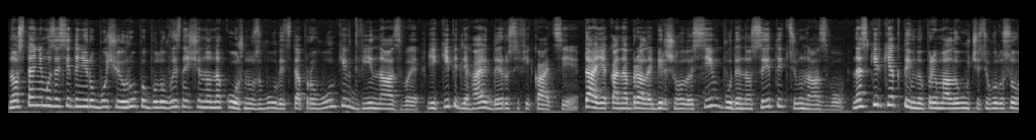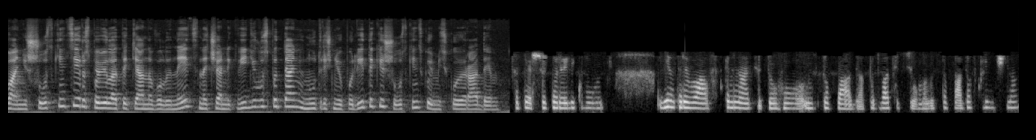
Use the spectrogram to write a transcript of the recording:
На останньому засіданні робочої групи було визначено на кожну з вулиць та провулків дві назви, які підлягають дерусифікації. Та, яка набрала більше голосів, буде носити цю назву. Наскільки активно приймали участь у голосуванні шосткінці, розповіла Тетяна Волинець, начальник відділу з питань внутрішньої політики Шосткінської міської ради. це перший перелік вулиць. Він тривав з 13 листопада по 27 листопада включно.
